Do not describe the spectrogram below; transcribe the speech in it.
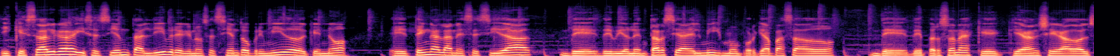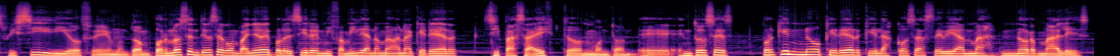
Y que salga y se sienta libre, que no se sienta oprimido, de que no eh, tenga la necesidad de, de violentarse a él mismo, porque ha pasado de, de personas que, que han llegado al suicidio Sí, un montón. por no sentirse acompañado y por decir en mi familia no me van a querer si pasa esto. Un montón. Eh, entonces, ¿por qué no querer que las cosas se vean más normales?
